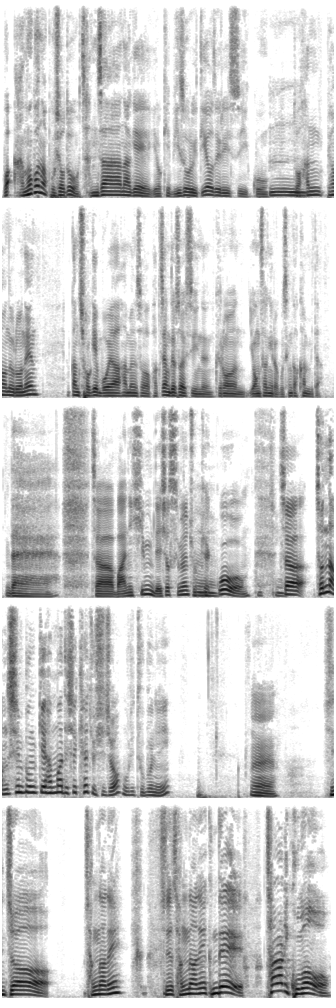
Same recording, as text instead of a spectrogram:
뭐 아무거나 보셔도 잔잔하게 이렇게 미소를 띄워드릴 수 있고 음. 또 한편으로는 약간 저게 뭐야 하면서 박장대소 할 수 있는 그런 영상이라고 생각합니다. 네. 자, 많이 힘내셨으면 좋겠고. 네. 자, 전 남자친분께 한마디씩 해주시죠. 우리 두 분이. 네. 진짜, 장난해? 진짜 장난해? 근데, 차라리 고마워.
